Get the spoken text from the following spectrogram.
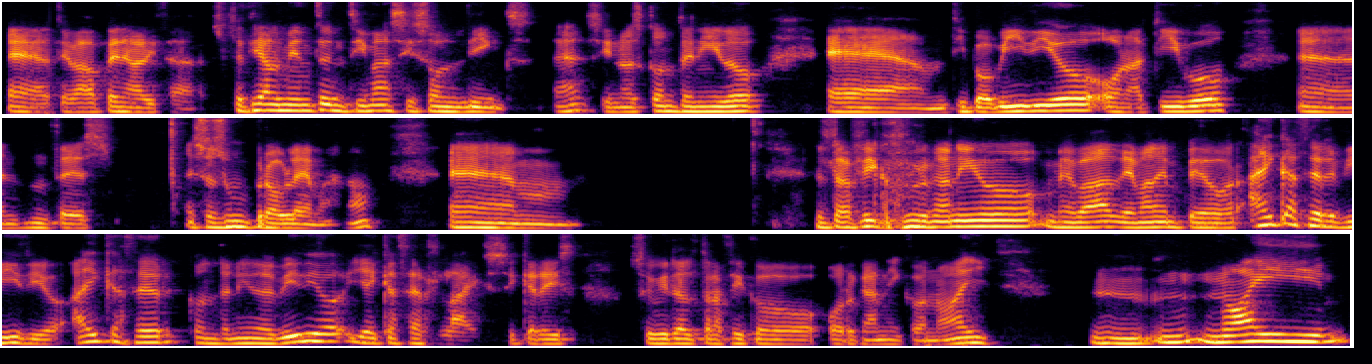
te va a penalizar. Especialmente encima si son links, si no es contenido em, tipo vídeo o nativo. entonces, eso es un problema, ¿no? Em, el tráfico orgánico me va de mal en peor. Hay que hacer vídeo, hay que hacer contenido de vídeo y hay que hacer likes si queréis subir el tráfico orgánico. No hay, no hay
